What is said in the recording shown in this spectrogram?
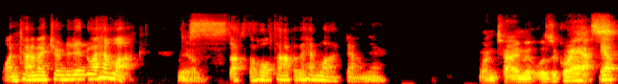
One time, I turned it into a hemlock. Yeah. Just stuck the whole top of the hemlock down there. One time it was a grass. Yep.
